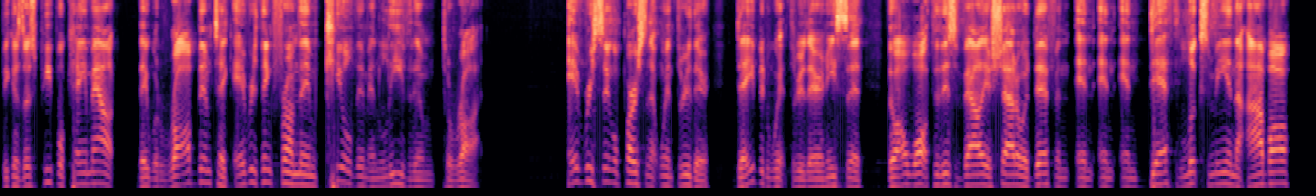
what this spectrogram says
Because those people came out, they would rob them, take everything from them, kill them, and leave them to rot every single person that went through there. David went through there and he said, Though I walk through this valley of shadow of death and, and, and, and death looks me in the eyeball,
